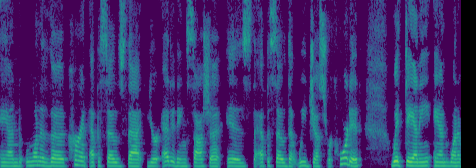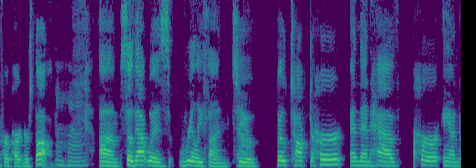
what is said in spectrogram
And one of the current episodes that you're editing, Sasha, is the episode that we just recorded with Danny and one of her partners, Bob. Mm-hmm. Um, so that was really fun to yeah. both talk to her and then have her and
